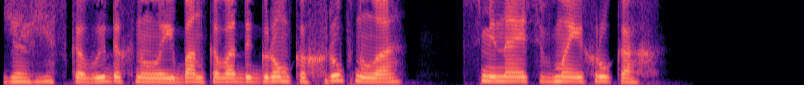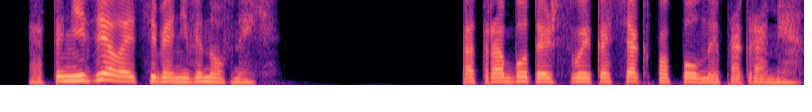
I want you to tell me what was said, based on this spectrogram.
Я резко выдохнула, и банка воды громко хрупнула, сминаясь в моих руках. «Это не делает тебя невиновной. Отработаешь свой косяк по полной программе».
